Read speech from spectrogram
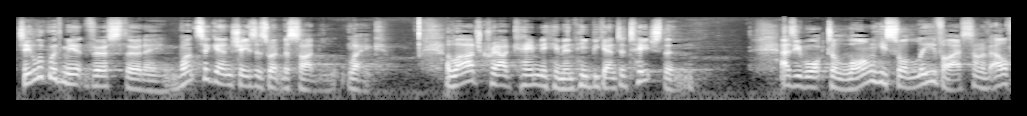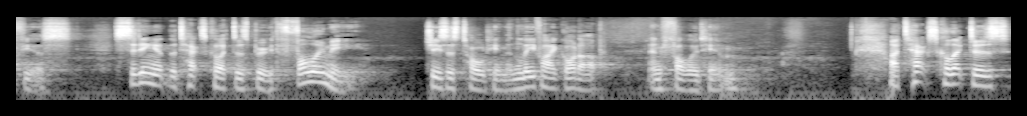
See, look with me at verse 13. Once again, Jesus went beside the lake. A large crowd came to him and he began to teach them. As he walked along, he saw Levi, son of Alphaeus, sitting at the tax collector's booth. Follow me, Jesus told him, and Levi got up and followed him. Our tax collectors,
